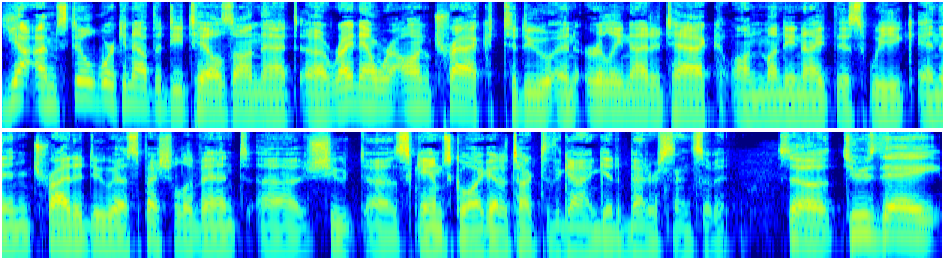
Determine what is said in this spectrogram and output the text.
Yeah, I'm still working out the details on that. Uh, right now, we're on track to do an early night attack on Monday night this week, and then try to do a special event, uh, shoot uh, Scam School. I got to talk to the guy and get a better sense of it. So Tuesday,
